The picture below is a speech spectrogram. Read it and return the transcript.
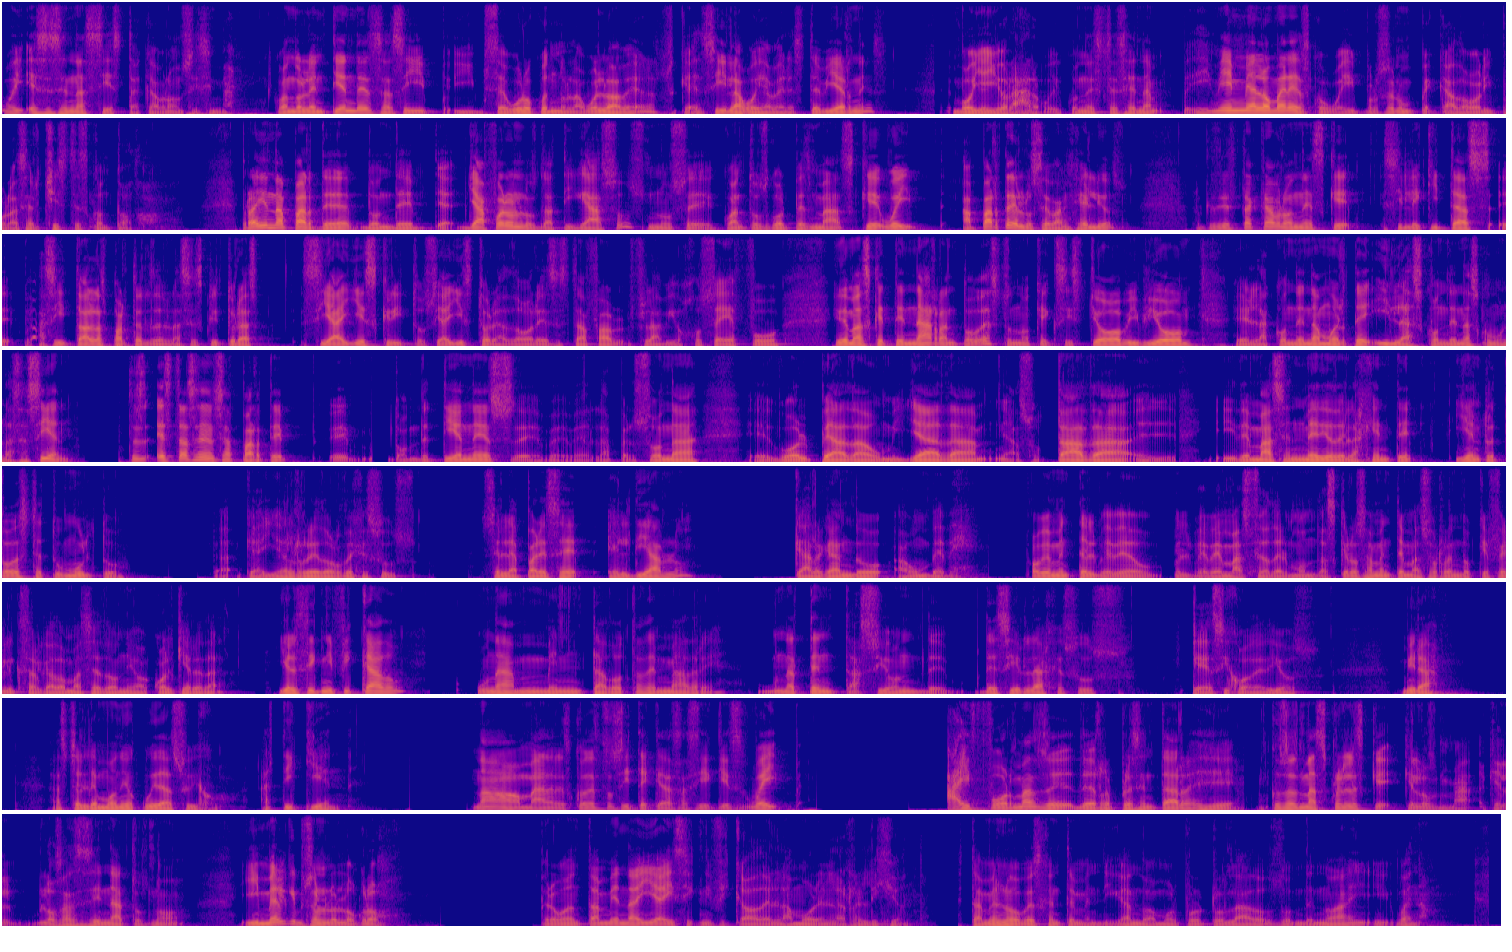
Güey, esa escena sí está cabroncísima. Cuando la entiendes así, y seguro cuando la vuelva a ver, que sí la voy a ver este viernes, voy a llorar, güey, con esta escena. Y me, lo merezco, güey, por ser un pecador y por hacer chistes con todo. Pero hay una parte donde ya fueron los latigazos, no sé cuántos golpes más, que, güey, aparte de los evangelios, lo que sí está cabrón es que si le quitas eh, así todas las partes de las escrituras si hay escritos, si hay historiadores, está Flavio Josefo y demás que te narran todo esto, ¿no? Que existió, vivió, eh, la condena a muerte y las condenas como las hacían. Entonces, estás en esa parte eh, donde tienes eh, la persona golpeada, humillada, azotada y demás en medio de la gente y entre todo este tumulto que hay alrededor de Jesús, se le aparece el diablo cargando a un bebé obviamente el bebé, el bebé más feo del mundo, asquerosamente más horrendo que Félix Salgado Macedonio a cualquier edad. Y el significado, una mentadota de madre, una tentación de decirle a Jesús que es hijo de Dios. Mira, hasta el demonio cuida a su hijo. ¿A ti quién? No, madres, con esto sí te quedas así, que es, güey, hay formas de, representar eh, cosas más crueles que, los asesinatos, ¿no? Y Mel Gibson lo logró. Pero bueno, también ahí hay significado del amor en la religión. También lo ves gente mendigando amor por otros lados donde no hay. Y bueno,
